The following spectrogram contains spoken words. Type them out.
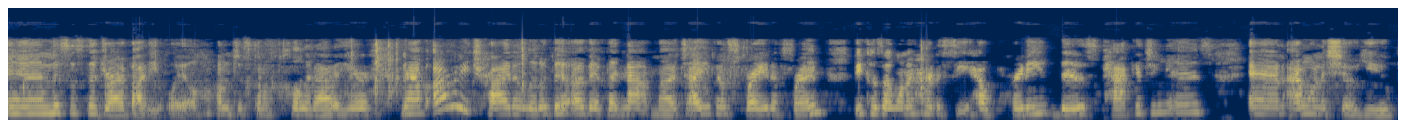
And this is the dry body oil. I'm just going to pull it out of here. Now, I've already tried a little bit of it, but not much. I even sprayed a friend because I wanted her to see how pretty this packaging is. And I want to show you.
